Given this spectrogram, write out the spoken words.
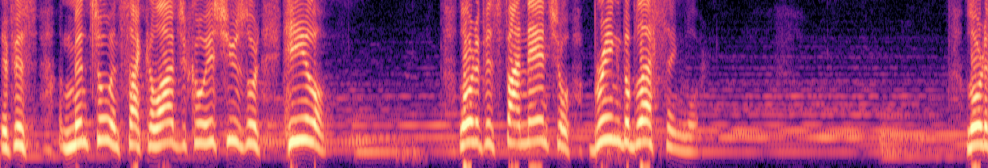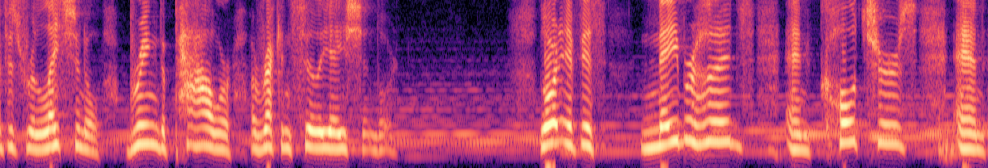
If it's mental and psychological issues, Lord, heal them. Lord, if it's financial, bring the blessing, Lord. Lord, if it's relational, bring the power of reconciliation, Lord. Lord, if it's neighborhoods and cultures and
